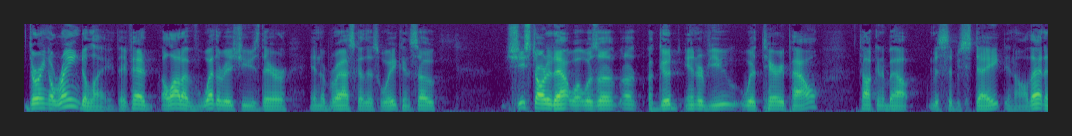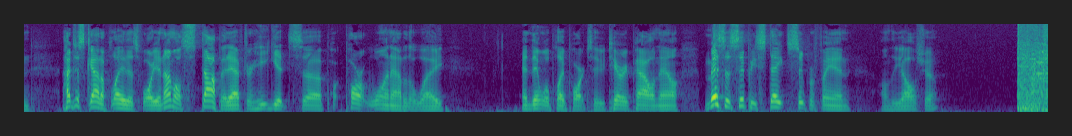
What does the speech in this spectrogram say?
during a rain delay. They've had a lot of weather issues there in Nebraska this week. And so she started out what was a, a, a, good interview with Terry Powell, talking about Mississippi State and all that. And I just got to play this for you, and I'm going to stop it after he gets uh, p- part one out of the way, and then we'll play part two. Terry Powell now, Mississippi State superfan on the Y'all Show.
